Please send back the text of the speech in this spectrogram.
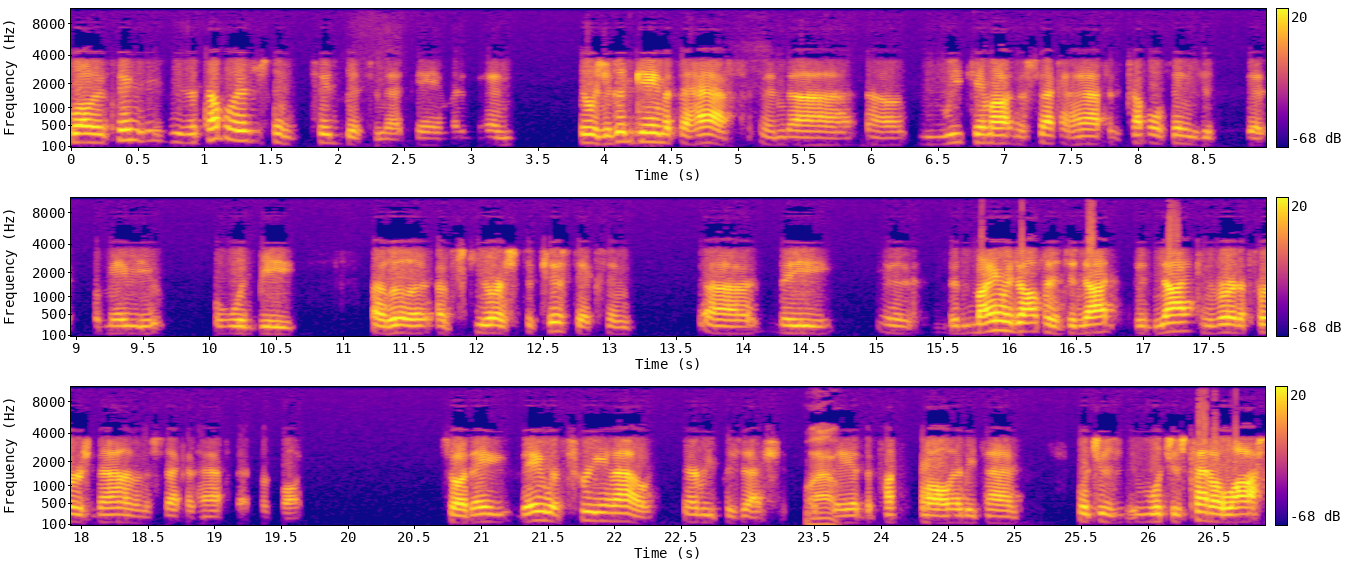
Well, the thing, there's a couple of interesting tidbits in that game. And, and it was a good game at the half. And uh, uh, we came out in the second half, and a couple of things that, that maybe would be a little obscure statistics, and uh, the the Miami Dolphins did not did not convert a first down in the second half of that football. Game. So they they were three and out every possession. Wow. They had the punt ball every time, which is which is kind of lost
